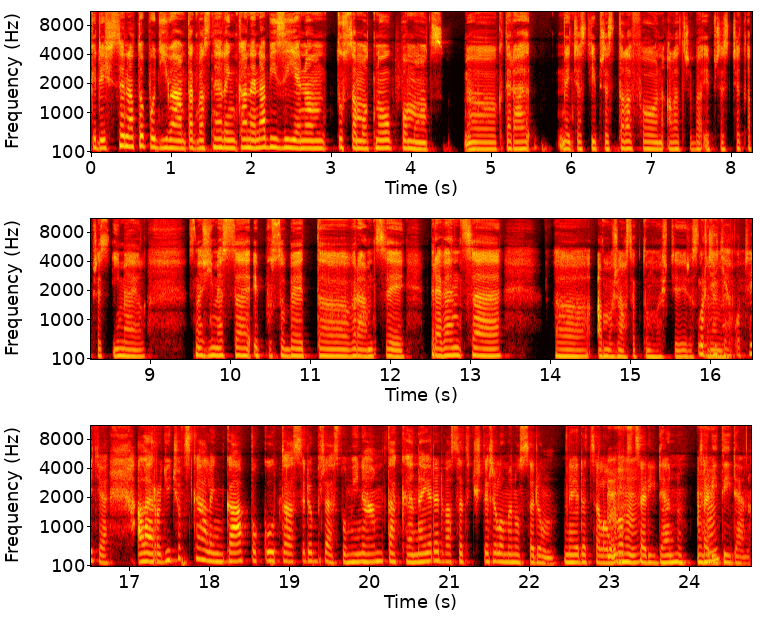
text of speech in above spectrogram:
Když se na to podívám, tak vlastně linka nenabízí jenom tu samotnou pomoc, e, která nejčastěji přes telefon, ale třeba i přes chat a přes e-mail. Snažíme se i působit e, v rámci prevence, Eh, a možná se k tomu ještě i dostaneme. Určitě, určitě. Ale rodičovská linka, pokud si dobře vzpomínám, tak nejede 24 lomeno 7. Nejede celou mm-hmm. noc, celý den, celý mm-hmm. týden.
